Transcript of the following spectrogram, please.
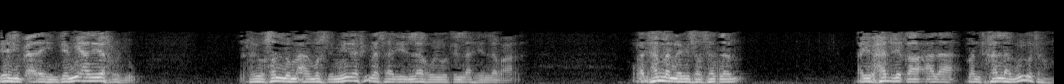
يجب عليهم جميعا أن يخرجوا. فيصلوا مع المسلمين في مساجد الله وبيوت الله جل وعلا. وقد هم النبي صلى الله عليه وسلم أن يحرق على من تخلى بيوتهم.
